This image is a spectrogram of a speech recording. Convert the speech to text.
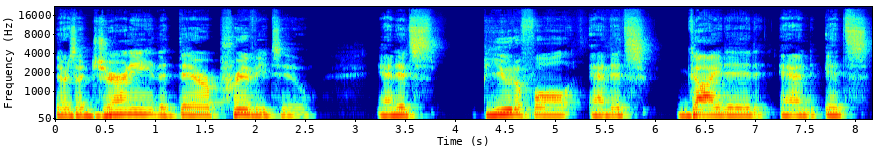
There's a journey that they're privy to, and it's beautiful and it's guided and it's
